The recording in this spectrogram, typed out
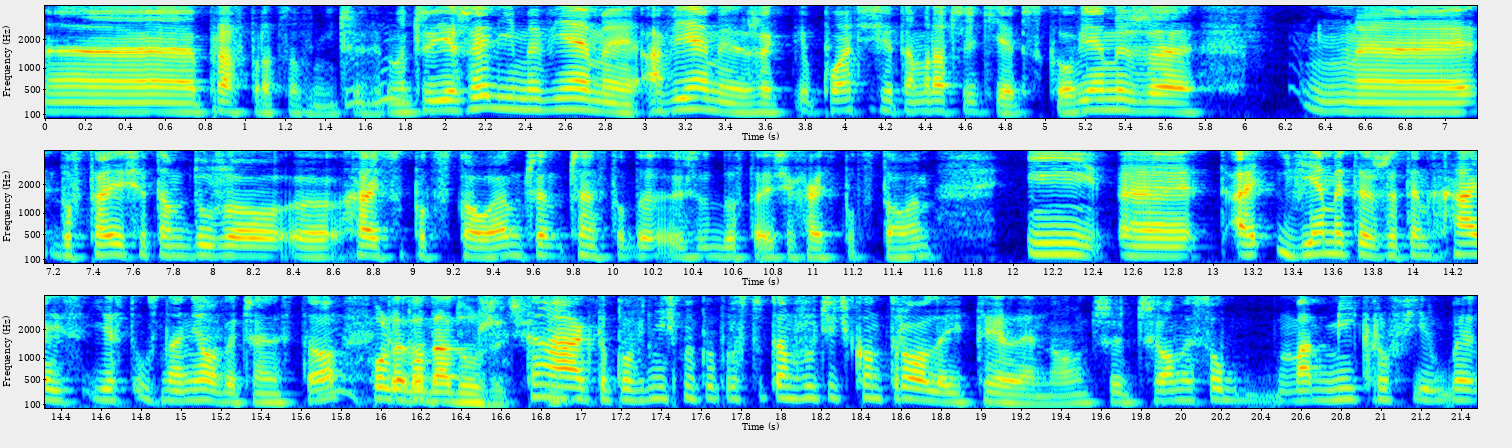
e, praw pracowniczych. Znaczy, jeżeli my wiemy, a wiemy, że płaci się tam raczej kiepsko, wiemy, że dostaje się tam dużo e, hajsu pod stołem, czę- często do, dostaje się hajs pod stołem i, e, i wiemy też, że ten hajs jest uznaniowy często. Pole to do nadużyć. tak, to powinniśmy po prostu tam rzucić kontrolę i tyle. No. Czy, czy one są mikrofirmy?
